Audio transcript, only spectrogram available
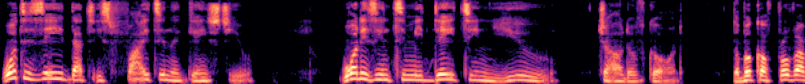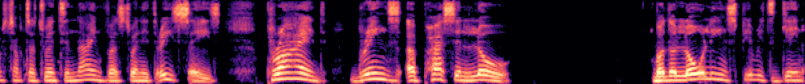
What is it that is fighting against you? What is intimidating you, child of God? The book of Proverbs, chapter 29, verse 23 says, Pride brings a person low, but the lowly in spirit gain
